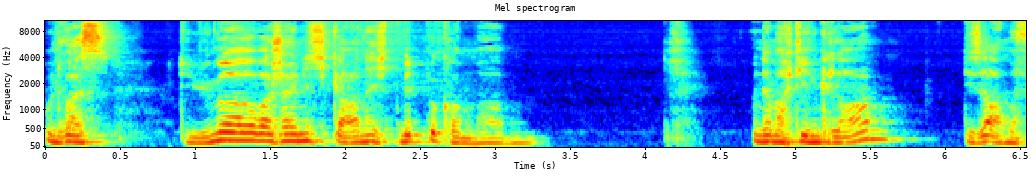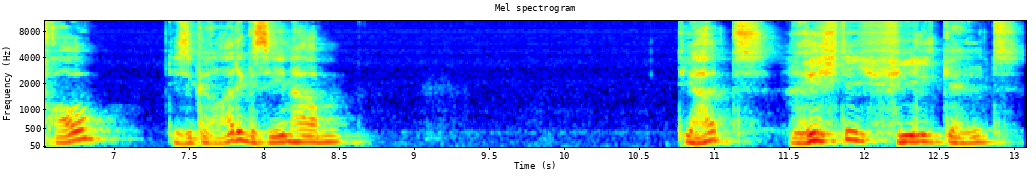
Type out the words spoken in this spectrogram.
und was die Jünger wahrscheinlich gar nicht mitbekommen haben. Und er macht ihnen klar, diese arme Frau, die sie gerade gesehen haben, die hat richtig viel Geld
